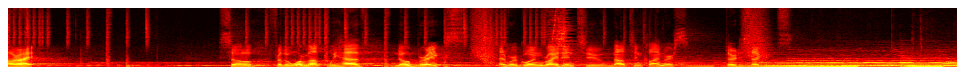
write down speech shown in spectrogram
All right. So for the warm up, we have no breaks, and we're going right into mountain climbers, 30 seconds.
